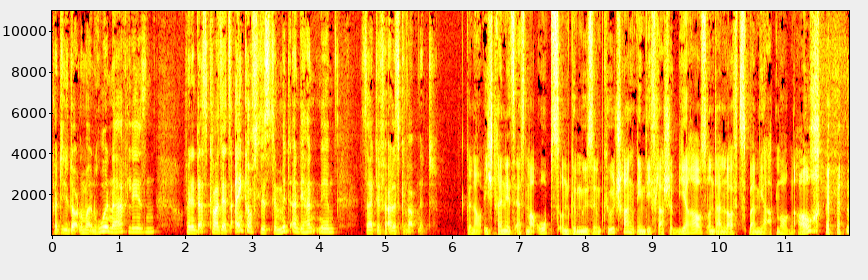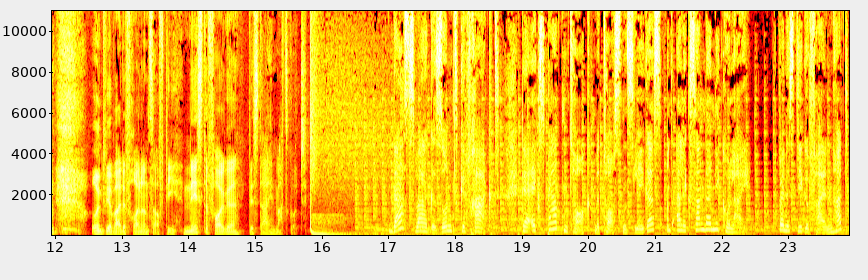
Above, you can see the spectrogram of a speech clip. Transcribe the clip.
könnt ihr die dort nochmal in Ruhe nachlesen. Und wenn ihr das quasi als Einkaufsliste mit an die Hand nehmt, seid ihr für alles gewappnet. Genau, ich trenne jetzt erstmal Obst und Gemüse im Kühlschrank, nehme die Flasche Bier raus und dann läuft's bei mir ab morgen auch. und wir beide freuen uns auf die nächste Folge. Bis dahin, macht's gut. Das war Gesund gefragt. Der Expertentalk mit Thorsten Slegers und Alexander Nikolai. Wenn es dir gefallen hat,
